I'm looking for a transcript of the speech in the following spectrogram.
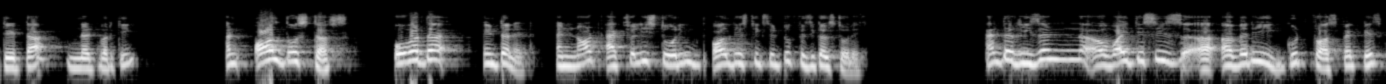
data, networking, and all those stuffs over the internet and not actually storing all these things into physical storage. And the reason uh, why this is a, a very good prospect is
